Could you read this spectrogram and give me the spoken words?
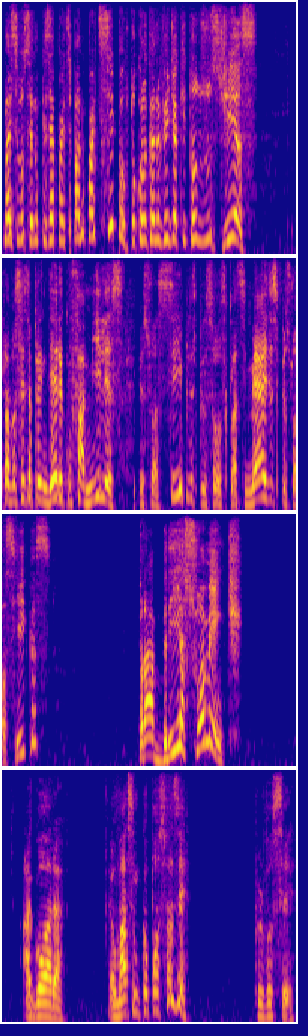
mas se você não quiser participar, não participa. Eu estou colocando vídeo aqui todos os dias para vocês aprenderem com famílias, pessoas simples, pessoas classe médias, pessoas ricas para abrir a sua mente. Agora, é o máximo que eu posso fazer por você.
